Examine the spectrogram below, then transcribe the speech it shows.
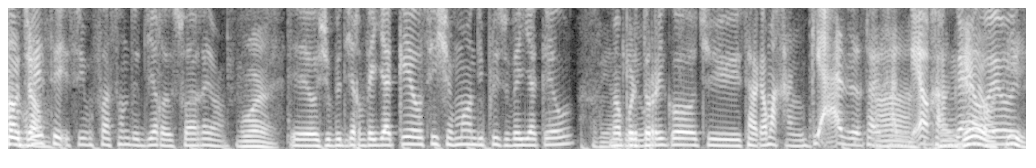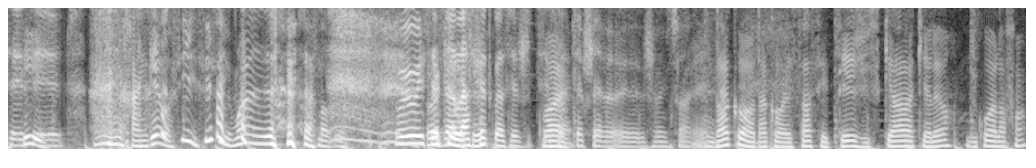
En vrai, c'est une façon de dire euh, soirée. hein. Ouais. Et euh, je peux dire veillakeo aussi, chez moi on dit plus veillakeo. Mais en. Puerto Rico, tu salgamos a janguear, ça, jangueo, jangueo. ouais, si, si. si. Moi... non, Oui, oui, c'est faire la fête, quoi. C'est c'est Ouais. sortir faire, euh, faire une soirée. D'accord, d'accord. Et ça, c'était jusqu'à quelle heure, du coup, à la fin?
